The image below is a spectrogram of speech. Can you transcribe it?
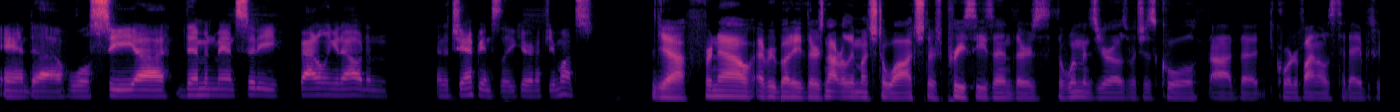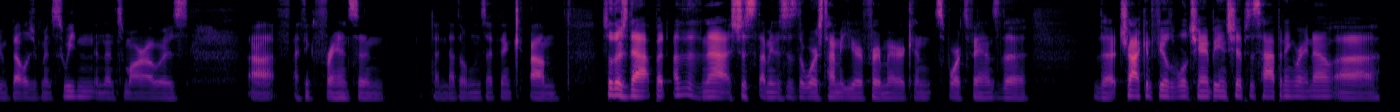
and uh, we'll see uh, them and Man City battling it out in in the Champions League here in a few months. Yeah, for now, everybody, there's not really much to watch. There's preseason, there's the women's Euros, which is cool. Uh, the quarterfinals today between Belgium and Sweden, and then tomorrow is, uh, I think, France and the Netherlands, I think. Um, so there's that. But other than that, it's just, I mean, this is the worst time of year for American sports fans. The the track and field world championships is happening right now. Uh,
